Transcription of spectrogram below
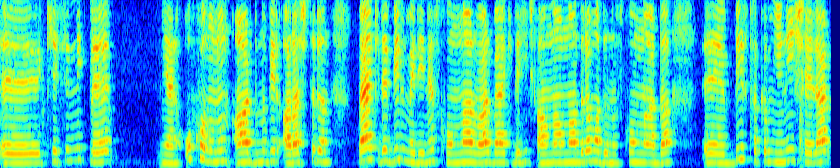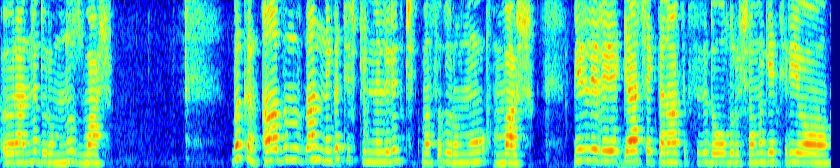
e, kesinlikle yani o konunun ardını bir araştırın. Belki de bilmediğiniz konular var. Belki de hiç anlamlandıramadığınız konularda e, bir takım yeni şeyler öğrenme durumunuz var. Bakın ağzınızdan negatif cümlelerin çıkması durumu var. Birileri gerçekten artık sizi dolduruşa mı getiriyor?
